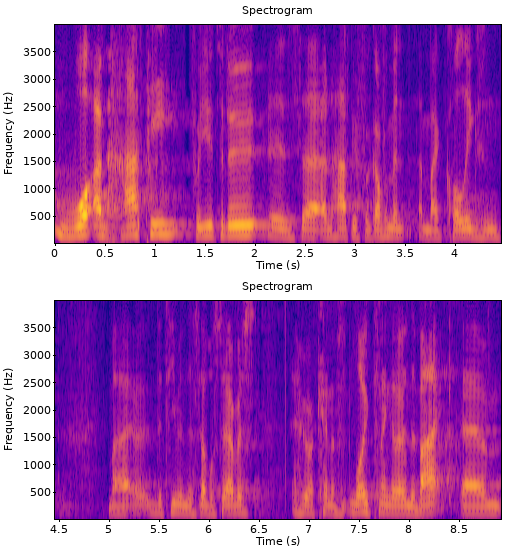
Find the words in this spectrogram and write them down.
what I'm happy for you to do is, uh, I'm happy for government and my colleagues and my, the team in the civil service who are kind of loitering around the back, um,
